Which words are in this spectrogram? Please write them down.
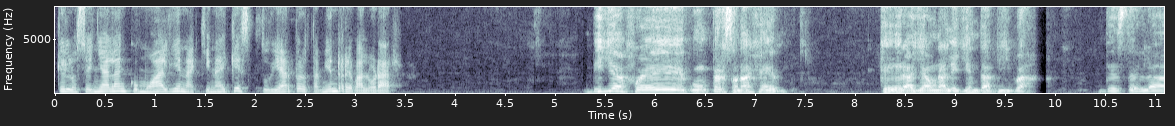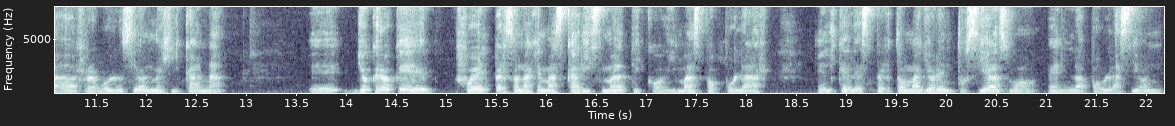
que lo señalan como alguien a quien hay que estudiar, pero también revalorar? Villa fue un personaje que era ya una leyenda viva desde la Revolución Mexicana. Eh, yo creo que fue el personaje más carismático y más popular, el que despertó mayor entusiasmo en la población.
